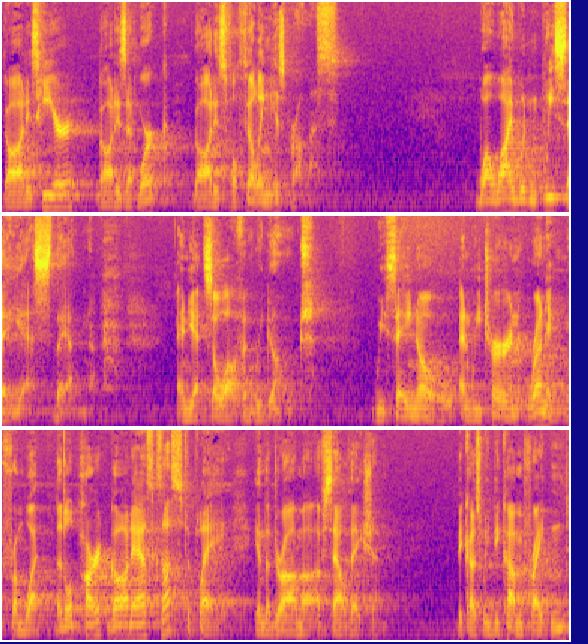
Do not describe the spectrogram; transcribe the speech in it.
God is here, God is at work, God is fulfilling his promise. Well, why wouldn't we say yes then? And yet, so often we don't. We say no and we turn running from what little part God asks us to play in the drama of salvation because we become frightened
